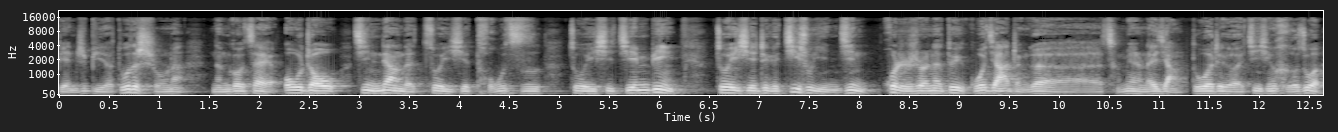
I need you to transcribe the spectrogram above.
贬值比较多的时候呢，能够在欧洲尽量的做一些投资，做一些兼并，做一些这个技术引进，或者说呢，对国家整个层面上来讲，多这个进行合作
